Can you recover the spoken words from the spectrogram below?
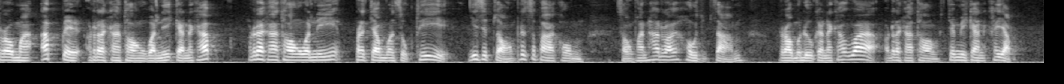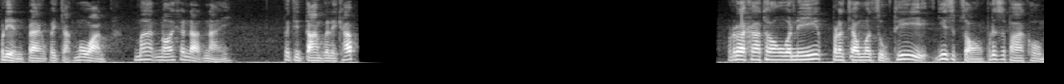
เรามาอัปเดตราคาทองวันนี้กันนะครับ ราคาทองวันนี้ประจำวันศุกร์ที่ 22 พฤษภาคม 2563 เรามาดูกันนะครับว่าราคาทองจะมีการขยับเปลี่ยนแปลงไปจากเมื่อวานมากน้อยขนาดไหน ไปติดตามกันเลยครับ ราคาทองวันนี้ประจำวันศุกร์ที่ 22 พฤษภาคม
